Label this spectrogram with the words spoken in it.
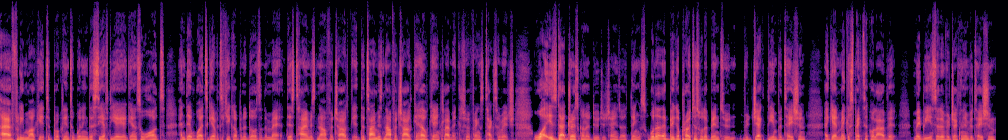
uh, flea market to Brooklyn to winning the CFDA against all odds, and then worked together to kick open the doors of the Met. This time is now for child. The time is now for childcare, healthcare, and climate change. Thanks, tax rich. What is that dress gonna do to change those things? Wouldn't a bigger protest would have been to reject the invitation? Again, make a spectacle out of it. Maybe instead of rejecting the invitation,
